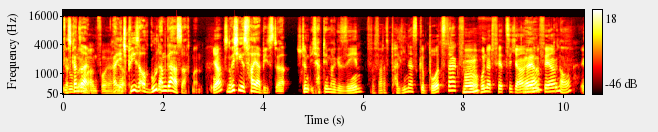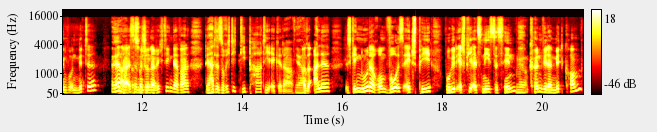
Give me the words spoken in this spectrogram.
Das kann sein. Ja, Ja. HP ist auch gut am Glas, sagt man. ja? Ist ein richtiges Firebeast, ja. Stimmt, ich habe den mal gesehen. Was war das? Palinas Geburtstag vor 140 Jahren Mhm. Ja, ja, ungefähr. genau. Irgendwo in Mitte. Ja, und da das ist er mit so einer richtigen, der war, der hatte so richtig die Party-Ecke da. Ja. Also alle, es ging nur darum, wo ist HP, wo geht HP als nächstes hin? Können wir da mitkommen?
